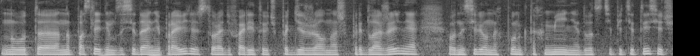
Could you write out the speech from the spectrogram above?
Ну вот э, на последнем заседании правительства Ради Фаритович поддержал наше предложение. В населенных пунктах менее 25 тысяч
